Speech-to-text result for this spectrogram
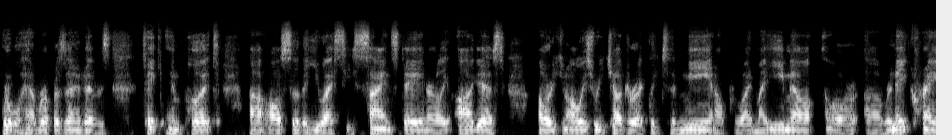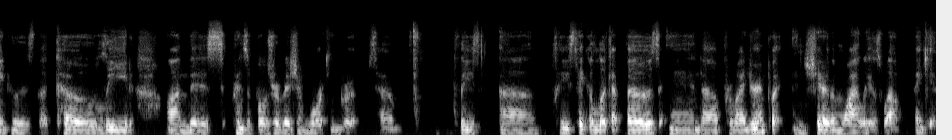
where we'll have representatives take input. Uh, also the UIC Science Day in early August, or you can always reach out directly to me and I'll provide my email or uh, Renee Crain, who is the co-lead on this principles revision working group. So please, uh, please take a look at those and uh, provide your input and share them widely as well. Thank you.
